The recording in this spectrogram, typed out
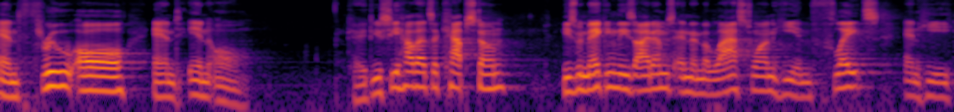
and through all and in all. Okay, do you see how that's a capstone? He's been making these items, and then the last one he inflates and he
